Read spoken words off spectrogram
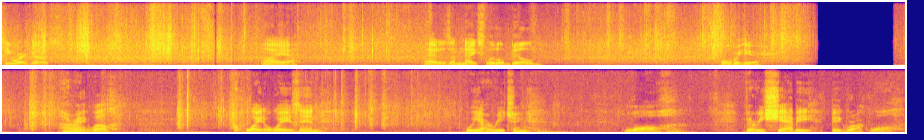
see where it goes. Oh yeah. That is a nice little build over here. All right, well, quite a ways in. We are reaching wall. Very shabby big rock wall.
